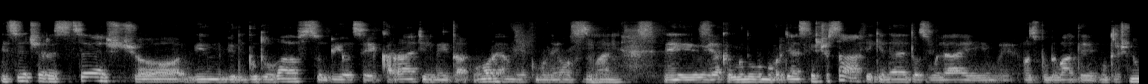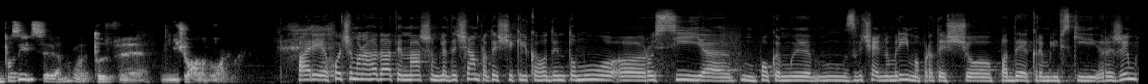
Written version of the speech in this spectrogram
і це через це, що він відбудував собі оцей карательний так орган, як вони його називають, і як в минулому в радянських часах, який не дозволяє їм розбудувати внутрішню опозицію. Ну тут вже нічого нового немає. Арія, хочемо нагадати нашим глядачам про те, що кілька годин тому е, Росія, поки ми звичайно мріємо про те, що паде кремлівський режим,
